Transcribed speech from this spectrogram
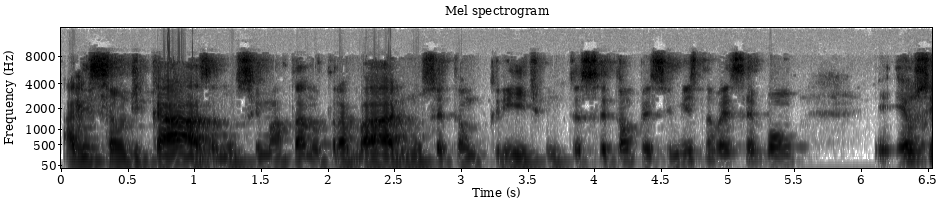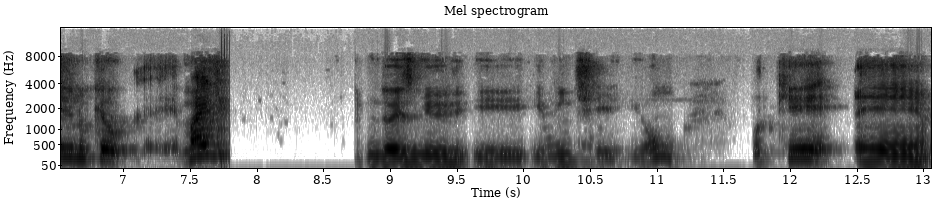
a lição de casa, não se matar no trabalho, não ser tão crítico, não ser tão pessimista, vai ser bom. É o signo que eu mais em 2021, porque é,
